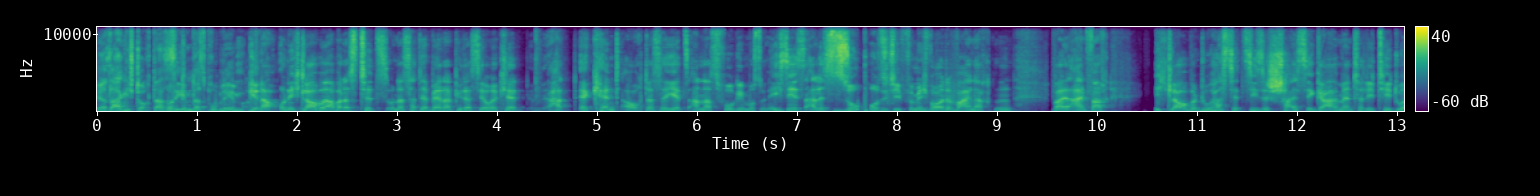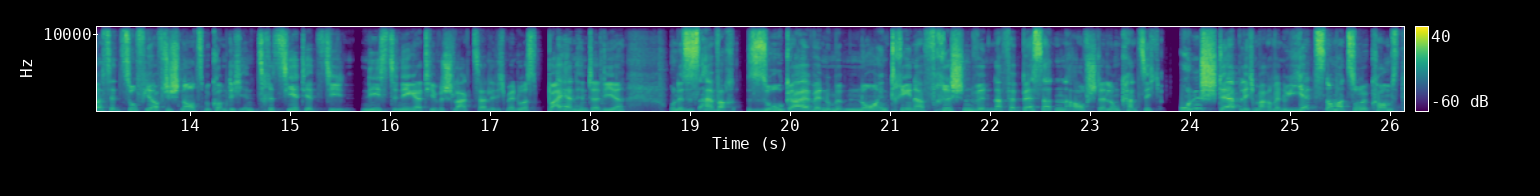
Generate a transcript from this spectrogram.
ja, sage ich doch, das ist Und- eben das Problem. Genau, und ich glaube aber, dass Titz, und das hat der Bernhard Peters ja auch erklärt, hat, erkennt auch, dass er jetzt anders vorgehen muss. Und ich sehe es alles so positiv. Für mich war heute Weihnachten, weil einfach ich glaube, du hast jetzt diese Scheißegal-Mentalität. Du hast jetzt so viel auf die Schnauze bekommen. Dich interessiert jetzt die nächste negative Schlagzeile nicht mehr. Du hast Bayern hinter dir. Und es ist einfach so geil, wenn du mit einem neuen Trainer, frischen Wind, einer verbesserten Aufstellung, kannst dich unsterblich machen. Wenn du jetzt nochmal zurückkommst,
